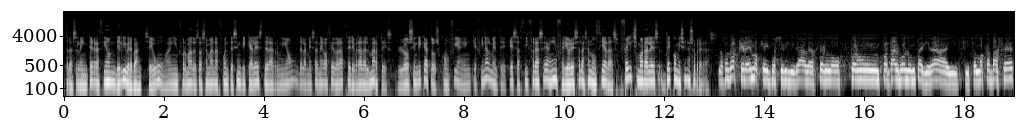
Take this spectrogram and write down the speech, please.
tras la integración de Liberbank, según han informado esta semana fuentes sindicales de la reunión de la mesa negociadora celebrada el martes. Los sindicatos confían en que finalmente esas cifras sean inferiores a las anunciadas. Félix Morales, de Comisiones Obreras. Nosotros creemos que hay posibilidad de hacerlo con total voluntariedad y si somos capaces,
